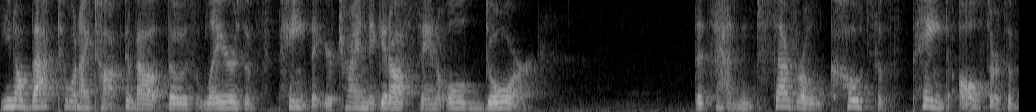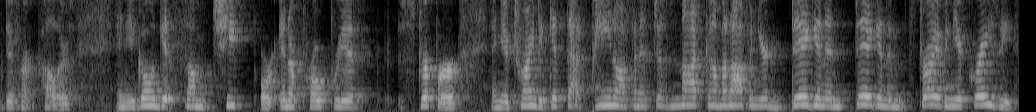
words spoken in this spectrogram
You know, back to when I talked about those layers of paint that you're trying to get off, say, an old door that's had several coats of paint, all sorts of different colors, and you go and get some cheap or inappropriate stripper and you're trying to get that paint off and it's just not coming off and you're digging and digging and it's driving you crazy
